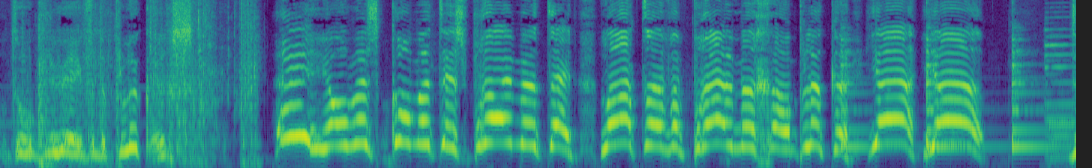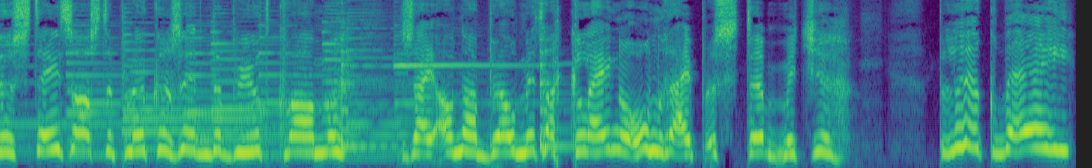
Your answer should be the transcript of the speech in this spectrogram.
dat doe ik nu even de plukkers. Hé hey jongens, kom het is pruimentijd. Laten we pruimen gaan plukken. Ja, ja. Dus steeds als de plukkers in de buurt kwamen, zei Annabel met haar kleine onrijpe stemmetje. Pluk mee,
